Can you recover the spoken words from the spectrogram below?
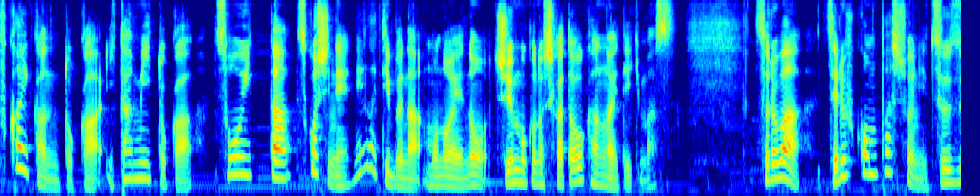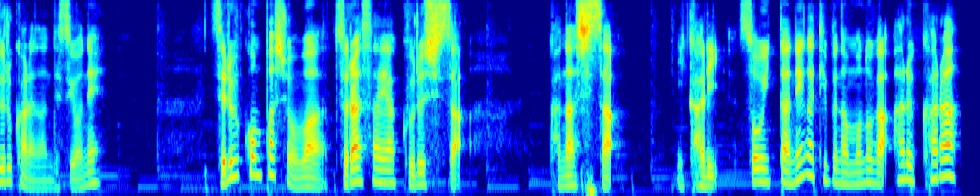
不快感とか痛みとかそういった少しねネガティブなものへの注目の仕方を考えていきます。それはセルフコンパッションに通ずるからなんですよね。セルフコンパッションは辛さや苦しさ悲しさ怒りそういったネガティブなものがあるから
